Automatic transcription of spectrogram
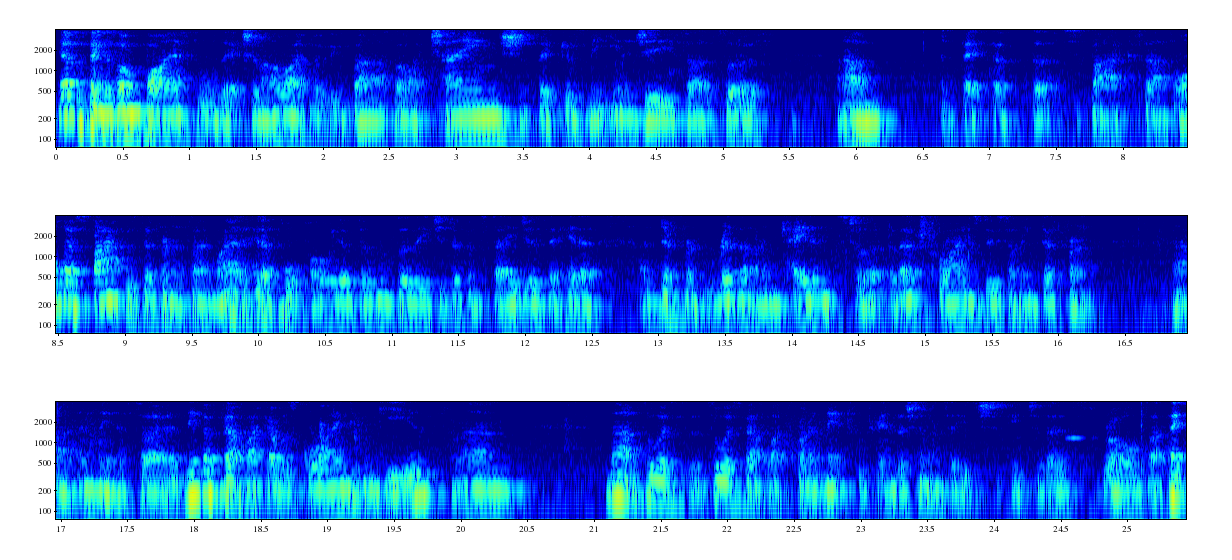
the other thing is I'm biased towards action. I like moving fast. I like change. That gives me energy. So it's sort of, um, in fact, the, the Spark stuff. Although Spark was different in its own way. It had a portfolio of businesses, each at different stages. That had a, a different rhythm and cadence to it. But they were trying to do something different uh, in there. So it never felt like I was grinding gears. Um, no, it's always it's always felt like quite a natural transition into each each of those roles. I think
